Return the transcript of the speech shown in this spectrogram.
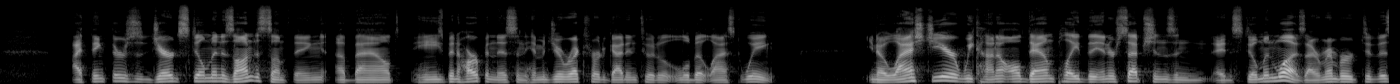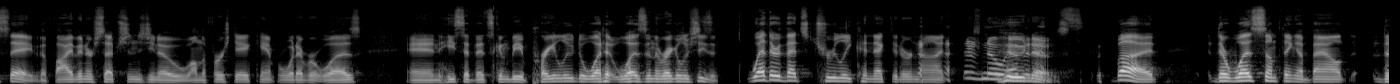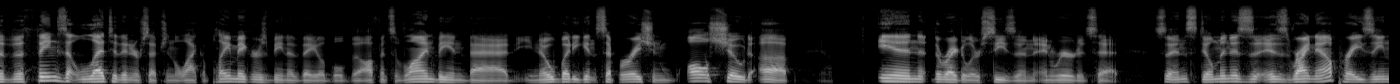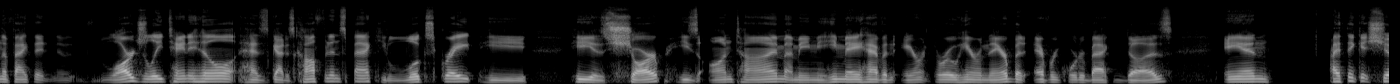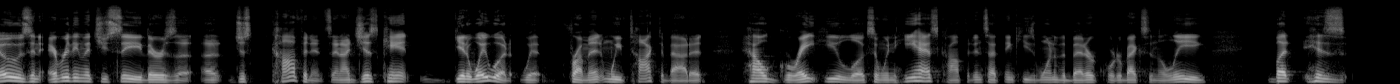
I think there's Jared Stillman is onto something about he's been harping this, and him and Joe Rexrode got into it a little bit last week. You know, last year we kind of all downplayed the interceptions, and and Stillman was. I remember to this day the five interceptions. You know, on the first day of camp or whatever it was, and he said that's going to be a prelude to what it was in the regular season. Whether that's truly connected or not, There's no who evidence. knows? But there was something about the the things that led to the interception, the lack of playmakers being available, the offensive line being bad, you nobody getting separation, all showed up in the regular season and reared its head. So and Stillman is is right now praising the fact that uh, largely Tannehill has got his confidence back. He looks great. He he is sharp. He's on time. I mean, he may have an errant throw here and there, but every quarterback does. And I think it shows in everything that you see. There's a, a just confidence, and I just can't get away with, with from it. And we've talked about it, how great he looks, and when he has confidence, I think he's one of the better quarterbacks in the league. But his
